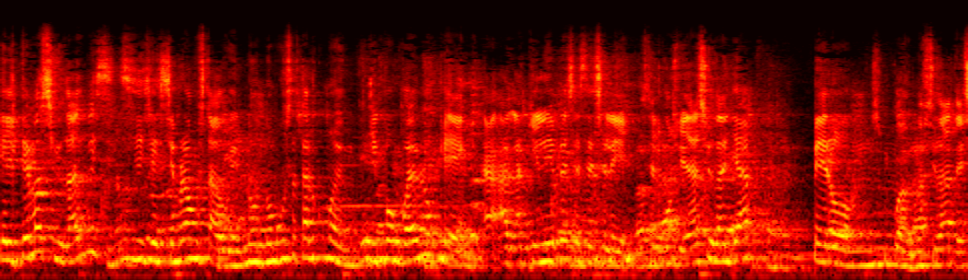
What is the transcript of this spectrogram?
el tema ciudad, güey, sí, sí, sí, siempre me ha gustado, güey. No, no me gusta estar como en tipo pueblo, que a, a- aquí en Libres este, se, le, se le considera ciudad ya, pero es un pueblo, una ciudad, es-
